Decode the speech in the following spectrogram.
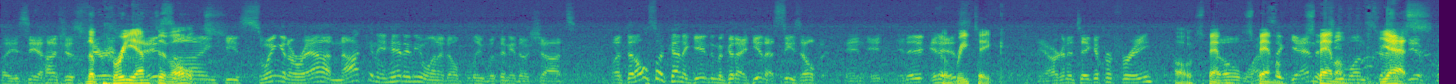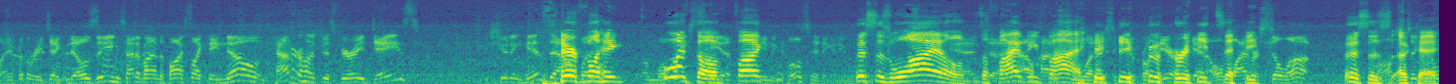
But you see a Huntress The preemptive ult. He's swinging around, not going to hit anyone, I don't believe, with any of those shots. But that also kind of gave them a good idea that C's open. And it, it, it is. retake. They are going to take it for free. Oh, spam So Spam him. again, Spam him. Yes. playing for the retake. Nosy, he's hiding behind the box like they know. Counter Hunter's Fury, dazed. He's shooting his out. They're playing. What the see, fuck? even close hitting anyone. This is wild. And, It's a uh, now how does T1 5v5 execute from? Again, all five are retake. still up. This is okay.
